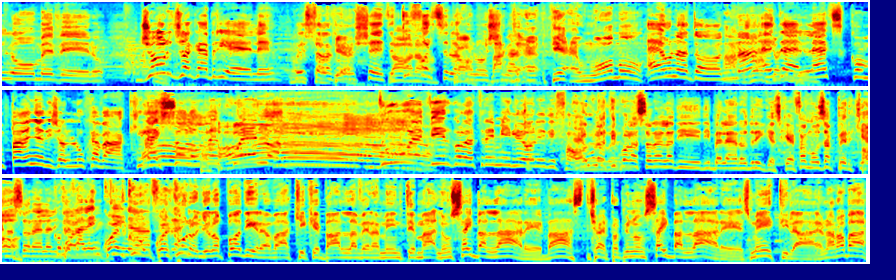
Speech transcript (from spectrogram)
il nome vero. Giorgia Gabriele, questa so. la Chi è? conoscete? No, tu no, forse la no. conosci, Ma ma- eh, chi è? È un uomo? È una Ah, donna Giorgia ed è Gabriele. l'ex compagna di Gianluca Vacchi. Lei Ah. solo per quello Ah. ha 2,3 milioni di È follower. una tipo la sorella di, di Belen Rodriguez, che è famosa perché è la Oh, sorella di come Belen Valentina Qualcuno, qualcuno glielo può dire a Vacchi che balla veramente ma non sai ballare, basta, cioè proprio non sai ballare, smettila, è una roba,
